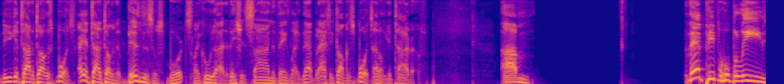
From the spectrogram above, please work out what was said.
"Do you get tired of talking sports?" I get tired of talking the business of sports, like who they should sign and things like that. But actually talking sports, I don't get tired of. Um, there are people who believe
